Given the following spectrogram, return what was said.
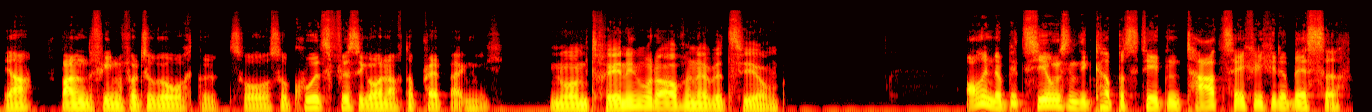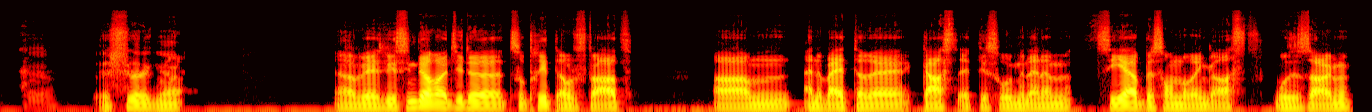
ja, spannend auf jeden Fall zu beobachten. So, so kurzfristig auch nach der Prep eigentlich. Nur im Training oder auch in der Beziehung? Auch in der Beziehung sind die Kapazitäten tatsächlich wieder besser. Ist sehr gut. Ja, wir, wir sind ja heute wieder zu dritt am Start. Ähm, eine weitere Gastepisode mit einem sehr besonderen Gast, muss ich sagen.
